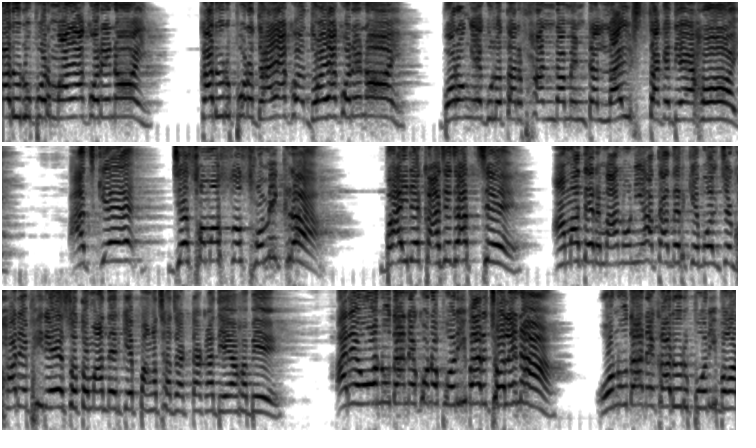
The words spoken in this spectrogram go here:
কারুর উপর মায়া করে নয়, কারুর উপর দয়া দয়া করে নয়, বরং এগুলো তার ফান্ডামেন্টাল লাইফস তাকে দেয়া হয়। আজকে যে সমস্ত শ্রমিকরা বাইরে কাজে যাচ্ছে, আমাদের মাননীয়া তাদেরকে বলছে, ঘরে ফিরে এসো, তোমাদেরকে পাঁচ হাজার টাকা দেয়া হবে। আরে, অনুদানে কোনো পরিবার চলে না। অনুদানে কারুর পরিবার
